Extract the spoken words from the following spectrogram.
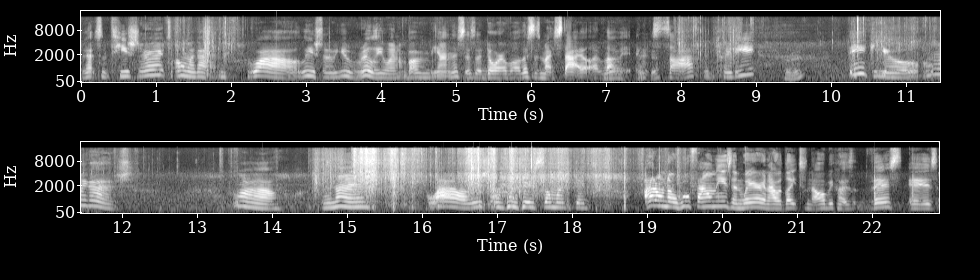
We got some t-shirts. Oh my god. Wow, Alicia, you really went above and beyond. This is adorable. This is my style. I love Yeah, it. And it's soft and pretty. All right. Thank you. Oh my gosh. Wow. And then, wow, there's, there's so much good. I don't know who found these and where, and I would like to know because this is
